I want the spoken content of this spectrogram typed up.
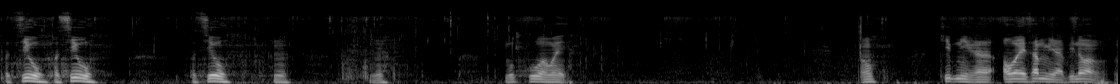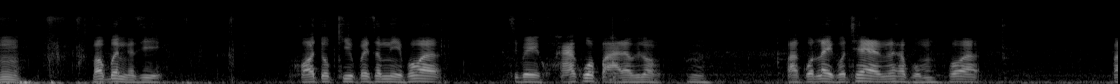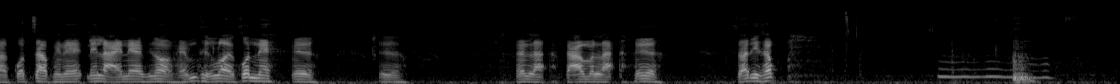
ปลาซิวปลาซิวปลาซิวนี่นี่มุกคั่วไว้ เอาคลิปนี้ก็เอาไว้ซ้ำเนี่ยพี่น้อง อืมมาเบิ้ลกันทีขอจบคลิปไปซ้ำนี่เพราะว่าสิไปหาคั่วปลาแล้วพี่น้อง อืมฝากกดไลค์กดแชร์นะครับผม เพราะว่าฝากกดซับให้แน่หลายๆแน่พี่น้องให้มันถึงร้อยคนแน่เออ เออ นั่นละตามมันละเออสวัสดีครับ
